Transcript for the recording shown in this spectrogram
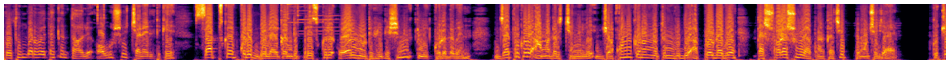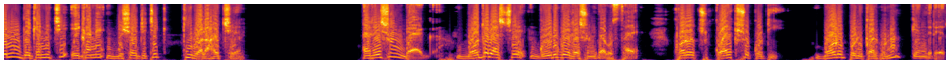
প্রথমবার হয়ে থাকেন, তাহলে অবশ্যই চ্যানেলটিকে সাবস্ক্রাইব করে বেল আইকনটি প্রেস করে অল নোটিফিকেশনে ক্লিক করে দেবেন। যাতে করে আমাদের চ্যানেলে যখনই কোনো নতুন ভিডিও আপলোড হবে, তা সরাসরি আপনার কাছে পৌঁছে যায়। তো চলুন দেখে নিচ্ছি এখানে বিষয়টি ঠিক কি বলা হচ্ছে। রেশন ব্যাগ, বদল আসছে গরিবের রেশন ব্যবস্থায়। খরচ কয়েকশো কোটি, বড় পরিকল্পনা কেন্দ্রের।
